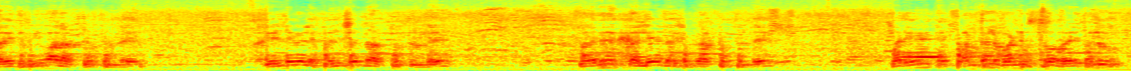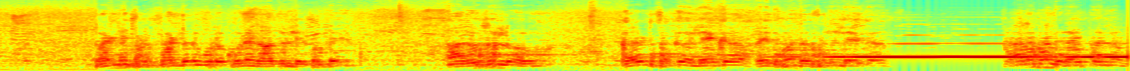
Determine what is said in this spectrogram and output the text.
రైతు బీమా రాకపోతుండే రెండు వేల పెన్షన్ రాకపోతుండే అదే కళ్యాణ లక్ష్మి కాకపోతుండే. మరి ఏదైతే పంటలు పండిస్తున్న రైతులు పండించిన పంటలు కూడా కొనే రాజులు లేకుండే. ఆ రోజుల్లో కరెంటు చక్కగా లేక రైతు మంది అసలు లేక చాలామంది రైతాంగం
